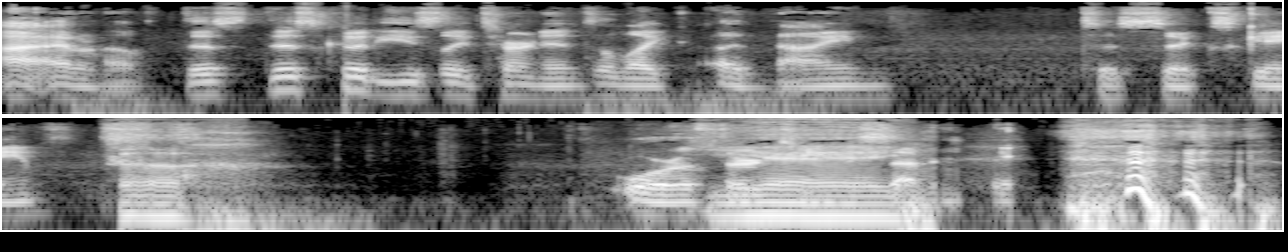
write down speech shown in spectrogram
I, I don't know. This this could easily turn into like a nine to six game Ugh. or a thirteen Yay. to seven game.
